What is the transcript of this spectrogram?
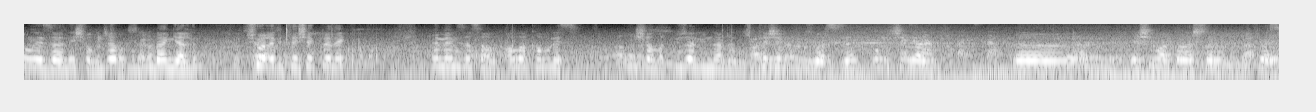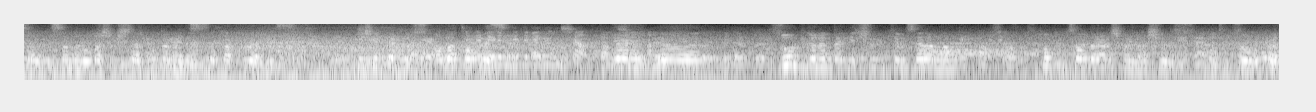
onun eczanede iş olunca bugün ben geldim. Şöyle bir teşekkür edeyim. Emeğinize sağlık. Allah kabul etsin. İnşallah güzel günlerde buluşuruz. Teşekkürümüz var size. Onun için geldik. Ee, eşim arkadaşlarım, ihtiyaç sahibi insanlara ulaşmışlar. Bu dönemde siz de katkı verdiniz. Teşekkür ediyoruz. Allah kabul etsin. Ne demek inşallah. Yani e, zor bir dönemden geçiyor ülkemiz her anlamda. Toplumsal dayanışmayla aşıyoruz bu tip zorlukları.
